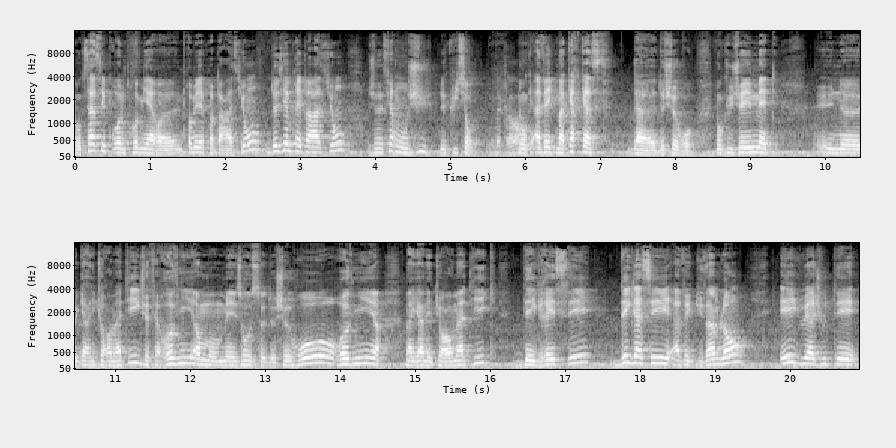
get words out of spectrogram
Donc ça c'est pour une première, une première préparation. Deuxième préparation, je vais faire mon jus de cuisson. D'accord. Donc avec ma carcasse d'a- de chevreau. Donc je vais mettre une garniture aromatique, je vais faire revenir mon- mes os de chevreau, revenir ma garniture aromatique, dégraisser, déglacer avec du vin blanc et lui ajouter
